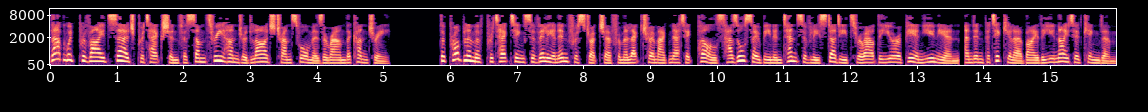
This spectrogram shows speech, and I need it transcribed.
that would provide surge protection for some 300 large transformers around the country. The problem of protecting civilian infrastructure from electromagnetic pulse has also been intensively studied throughout the European Union, and in particular by the United Kingdom.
